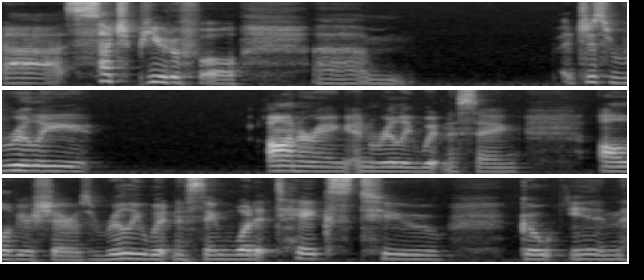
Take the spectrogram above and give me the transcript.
uh, such beautiful, um, just really honoring and really witnessing all of your shares, really witnessing what it takes to go in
